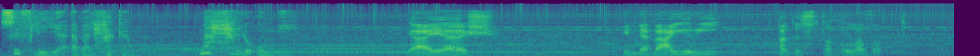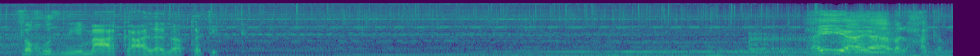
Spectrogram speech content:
صف لي يا أبا الحكم. ما حال أمي؟ يا عياش إن بعيري قد استغلظت فخذني معك على ناقتك. هيا يا أبا الحكم.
